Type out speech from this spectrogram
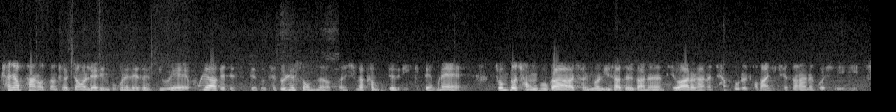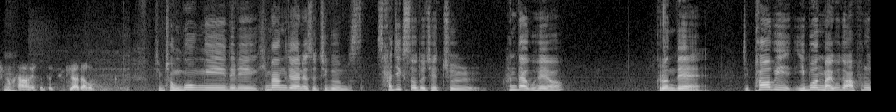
편협한 어떤 결정을 내린 부분에 대해서 이후에 후회하게 됐을 때도 되돌릴 수 없는 어떤 심각한 문제들이 있기 때문에 좀 더 정부가 젊은 의사들과는 대화를 하는 창구를 더 많이 개설하는 것이 지금 음. 상황에서는 더 유리하다고 봅니다. 지금 전공의들이 희망자연에서 지금 사- 사직서도 제출 한다고 해요. 그런데 이 파업이 이번 말고도 앞으로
